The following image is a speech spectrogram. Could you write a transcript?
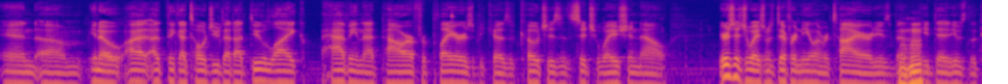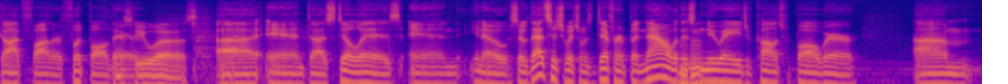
and um, you know, I, I think I told you that I do like having that power for players because of coaches and the situation. Now, your situation was different. Nehlen retired. He's been he did he was the godfather of football there, Yes, he was. uh, and uh, still is, and you know, so that situation was different. But now with this new age of college football, where um,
